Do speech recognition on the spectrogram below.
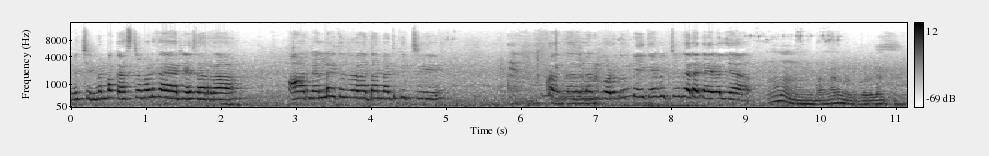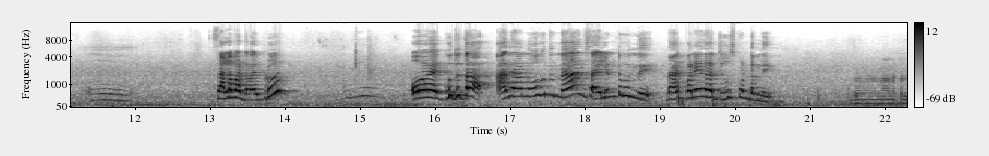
మీ చిన్నమ్మ కష్టపడి తయారు చేశారా? ఆరు నెలలు అవుతుందిరా దాన్ని అతికిచ్చి. బంగారం లాంటి గొడుగు నీకే పిచ్చుగారా కైవల్య? బంగారం గొడుగు. చల్లబడ్డావా ఇప్పుడు? ఓయ్ గుద్దుతా అదే నూగుతుందా అది సైలెంట్గా ఉంది. దాని పని ఏదో అది చూసుకుంటుంది. నాన్నకలు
